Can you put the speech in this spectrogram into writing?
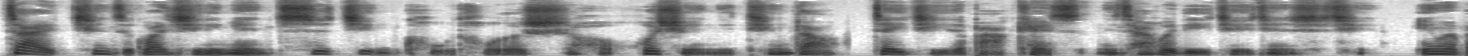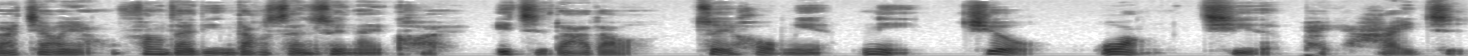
在亲子关系里面吃尽苦头的时候，或许你听到 这一集的 podcast，你才会理解一件事情，因为把教养放在零到三岁那一块，一直拉到最后面，你就忘。记了陪孩子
